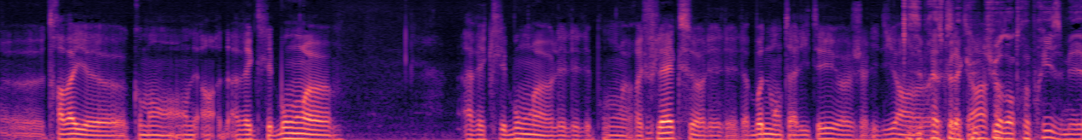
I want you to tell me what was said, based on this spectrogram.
euh, travaille euh, comment avec les bons avec les bons, les, les, bons réflexes, la bonne mentalité, j'allais dire. C'est presque la culture d'entreprise, mais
